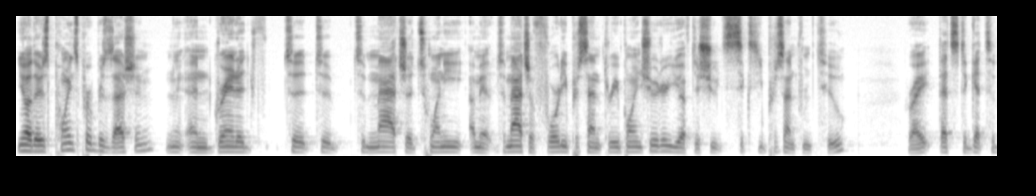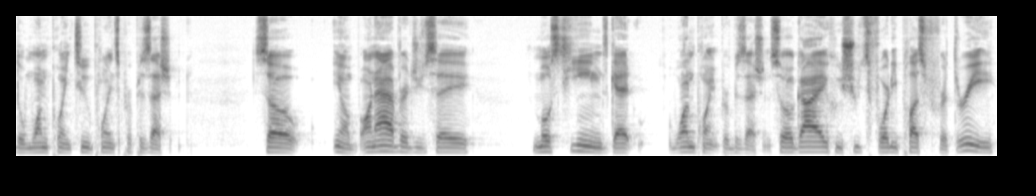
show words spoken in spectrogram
you know there's points per possession, and, granted to to to match a twenty I mean to match a forty percent three point shooter, you have to shoot sixty percent from two, right? That's to get to the one point two points per possession. So, you know, on average, you'd say most teams get one point per possession. So a guy who shoots 40 plus for three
